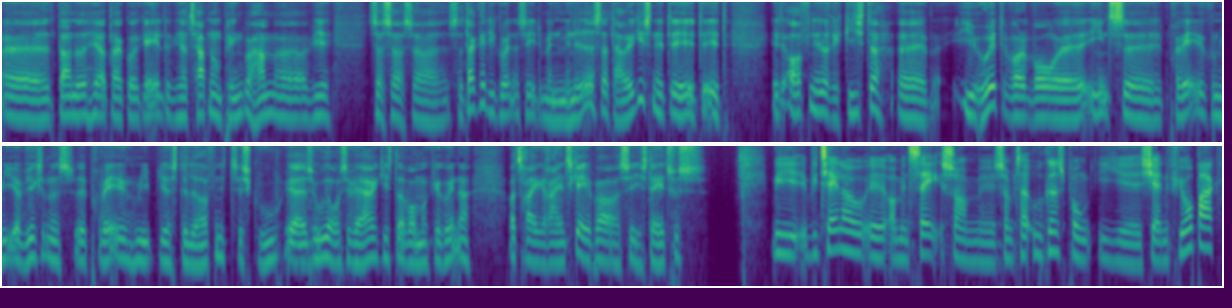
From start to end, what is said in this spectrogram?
øh, der er noget her, der er gået galt, og vi har tabt nogle penge på ham, og, og vi så, så, så, så der kan de gå ind og se det. Men, men der er jo ikke sådan et, et, et, et offentligt register øh, i øvrigt, hvor, hvor øh, ens øh, privatøkonomi og virksomhedens øh, privatøkonomi bliver stillet offentligt til skue. Ja, altså udover CVR-registeret, hvor man kan gå ind og, og trække regnskaber og se status vi, vi taler jo øh, om en sag, som, øh, som tager udgangspunkt i øh, Janne Fjordbak,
